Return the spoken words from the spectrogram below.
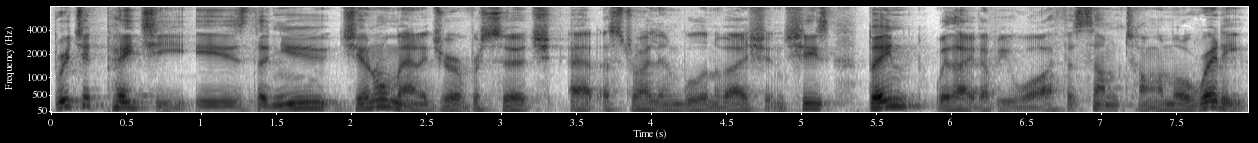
Bridget Peachey is the new General Manager of Research at Australian Wool Innovation. She's been with AWI for some time already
